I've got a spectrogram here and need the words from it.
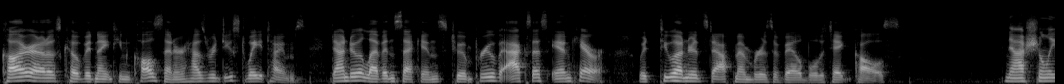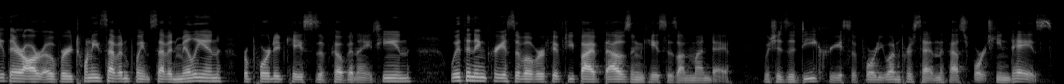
Colorado's COVID 19 call center has reduced wait times down to 11 seconds to improve access and care, with 200 staff members available to take calls. Nationally, there are over 27.7 million reported cases of COVID 19, with an increase of over 55,000 cases on Monday, which is a decrease of 41% in the past 14 days.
